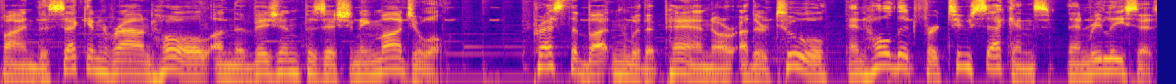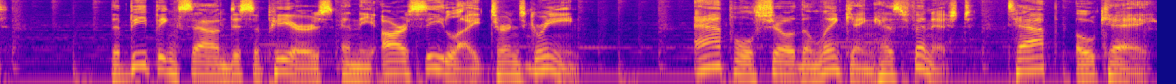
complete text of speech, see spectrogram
Find the second round hole on the vision positioning module. Press the button with a pen or other tool and hold it for 2 seconds, then release it. The beeping sound disappears and the RC light turns green. App will show the linking has finished. Tap OK.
